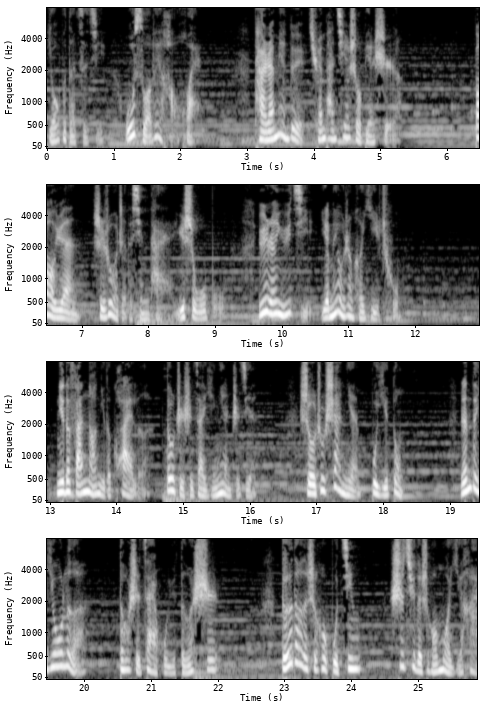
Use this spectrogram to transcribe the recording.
由不得自己，无所谓好坏，坦然面对，全盘接受便是了。抱怨是弱者的心态，于事无补，于人于己也没有任何益处。你的烦恼，你的快乐，都只是在一念之间，守住善念不移动。人的忧乐，都是在乎于得失。得到的时候不惊，失去的时候莫遗憾，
